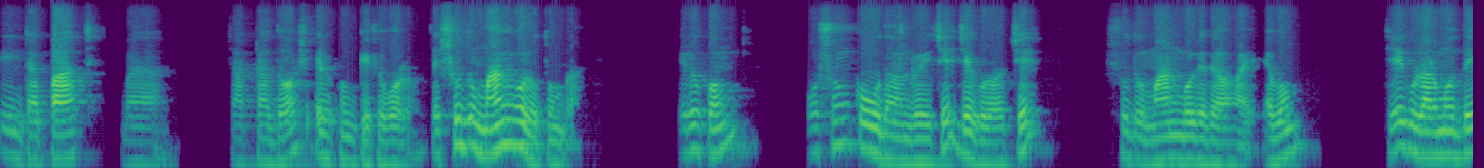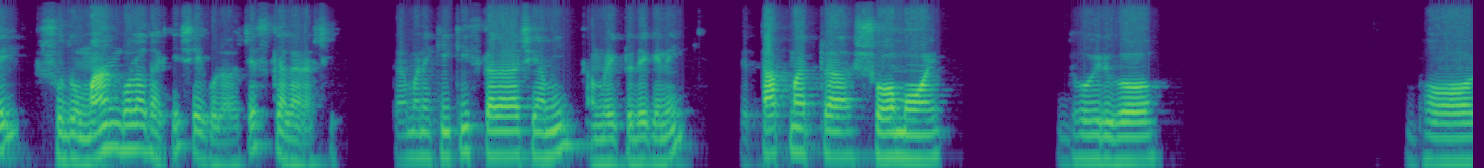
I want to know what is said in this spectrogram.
তিনটা পাঁচ বা চারটা দশ, এরকম কিছু বলো। তো শুধু মান বলো তোমরা। এরকম অসংখ্য উদাহরণ রয়েছে যেগুলো হচ্ছে শুধু মান বলে দেওয়া হয় এবং যেগুলোর মধ্যেই শুধু মান বলা থাকে সেগুলো হচ্ছে স্কেলার রাশি। তার মানে কি কি স্কেলার রাশি আমি, আমরা একটু দেখে নিই। যে তাপমাত্রা, সময়, দৈর্ঘ্য, ভর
